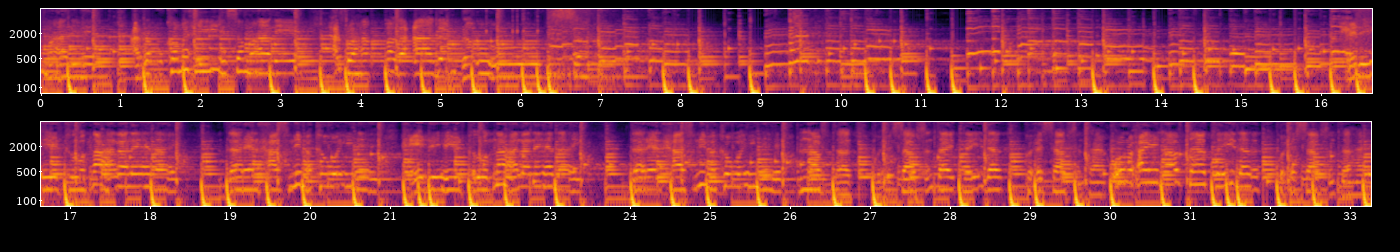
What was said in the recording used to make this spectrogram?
carabku kama xiisamaalin xarfaha magacaaga dhowrsan xidhiidhka wadnaha la leedahay dareen xaasnima ka weyne. Xidhiidhka wadnaha la leedahay dareen xaasnima ka weyne naftaad ku xisaabsan tahay taydaad ku xisaabsan tahay quruxay naftaad taydaad ku xisaabsan tahay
